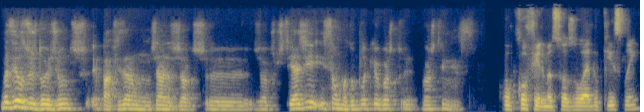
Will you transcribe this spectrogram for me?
mas eles os dois juntos epá, fizeram já jogos, eh, jogos especiais e, e são uma dupla que eu gosto, gosto imenso. Co- Confirma-se o azul é do Kisling.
